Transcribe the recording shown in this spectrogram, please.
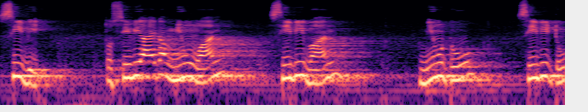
सी वी तो सी वी आएगा mu one, C V one, mu two, C V two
